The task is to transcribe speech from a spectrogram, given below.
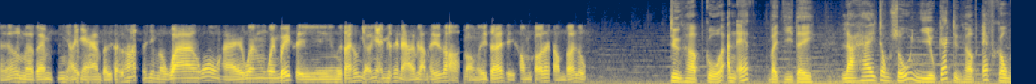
Nói chung là tụi em ở nhà em tự xử hết. Nói chung là qua mối quan hệ quen quen biết thì người ta hướng dẫn em như thế nào em làm theo đó. Còn y tế thì không có tác động tới luôn. Trường hợp của anh S và chị T là hai trong số nhiều các trường hợp F0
